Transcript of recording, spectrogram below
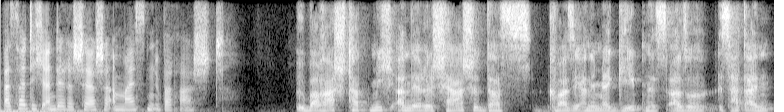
Was hat dich an der Recherche am meisten überrascht? Überrascht hat mich an der Recherche, dass quasi an dem Ergebnis, also es hat ein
